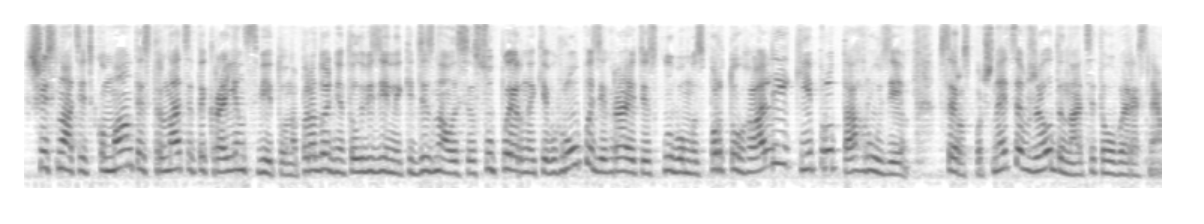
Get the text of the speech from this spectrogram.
16 команд із 13 країн світу. Напередодні телевізійники дізналися суперників групи. Зіграють із клубами з Португалії, Кіпру та Грузії. Все розпочнеться вже 11 вересня.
